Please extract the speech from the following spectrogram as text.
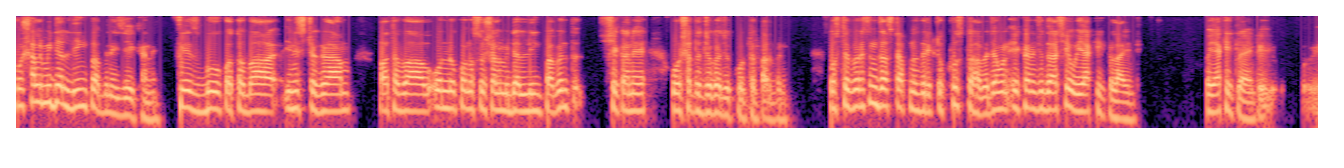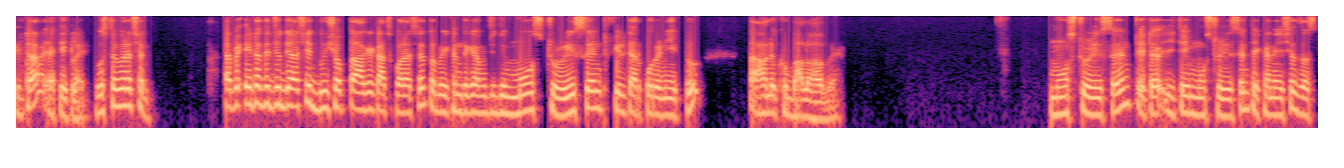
সোশ্যাল মিডিয়ার লিঙ্ক পাবেন এই যে এখানে। ফেসবুক অথবা ইনস্টাগ্রাম অথবা অন্য কোনো সোশ্যাল মিডিয়ার লিঙ্ক পাবেন সেখানে ওর সাথে যোগাযোগ করতে পারবেন। বুঝতে পেরেছেন? জাস্ট আপনাদের একটু খুঁজতে হবে। যেমন এখানে যদি আসে ওই একই ক্লায়েন্ট ওই একই ক্লায়েন্ট এটা একই ক্লায়েন্ট বুঝতে পেরেছেন? তারপর এটাতে যদি আসে, দুই সপ্তাহ আগে কাজ করা আছে, তবে এখান থেকে আমি যদি মোস্ট রিসেন্ট ফিল্টার করে নিই একটু, তাহলে খুব ভালো হবে। মোস্ট রিসেন্ট এটা এটাই মোস্ট রিসেন্ট এখানে এসে জাস্ট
